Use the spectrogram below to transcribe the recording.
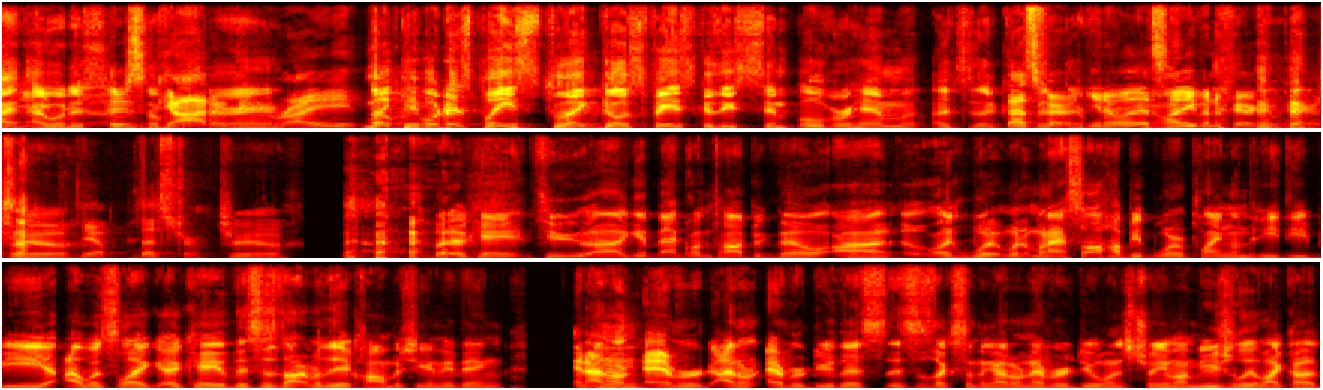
I, I would assume. There's so for gotta sure. be right. No, Like, people just place to like Ghostface because they simp over him. It's like, that's bit fair. You know, different, that's not even a fair comparison. True. Yep, that's true. True. But okay to uh, get back on topic though uh, like when, when i saw how people were playing on the ptb i was like okay this is not really accomplishing anything and i don't ever i don't ever do this. This is like something i don't ever do on stream. I'm usually like a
